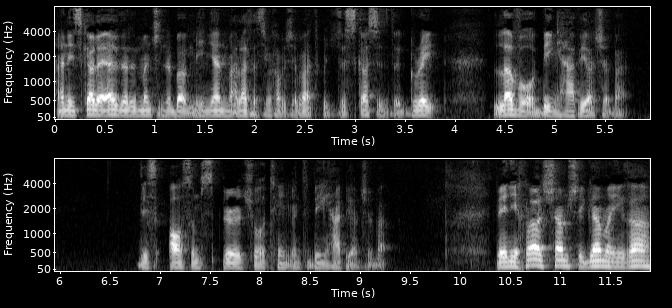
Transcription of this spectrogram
And Iskala El that is mentioned about Minyan Malat Simcha Shabbat, which discusses the great level of being happy on Shabbat. This awesome spiritual attainment to being happy on Shabbat. ונכלל שם שגם העירה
